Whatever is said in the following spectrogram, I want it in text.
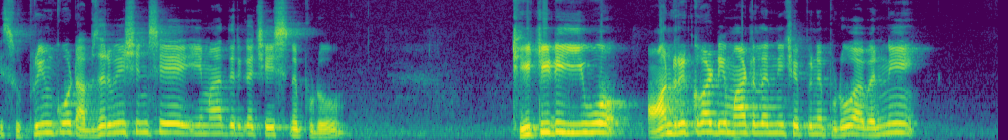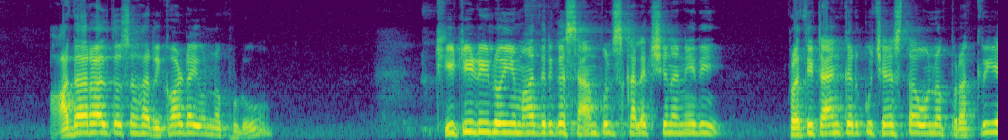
ఈ సుప్రీంకోర్టు అబ్జర్వేషన్సే ఈ మాదిరిగా చేసినప్పుడు టీటీడీ ఈఓ ఆన్ రికార్డ్ ఈ మాటలన్నీ చెప్పినప్పుడు అవన్నీ ఆధారాలతో సహా రికార్డ్ అయి ఉన్నప్పుడు టీటీడీలో ఈ మాదిరిగా శాంపుల్స్ కలెక్షన్ అనేది ప్రతి ట్యాంకర్కు చేస్తూ ఉన్న ప్రక్రియ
